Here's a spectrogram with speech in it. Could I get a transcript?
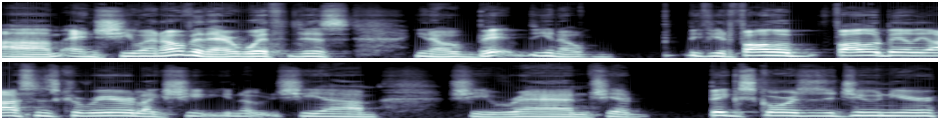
um, and she went over there with this you know bi- you know if you'd followed followed bailey austin's career like she you know she um she ran she had big scores as a junior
